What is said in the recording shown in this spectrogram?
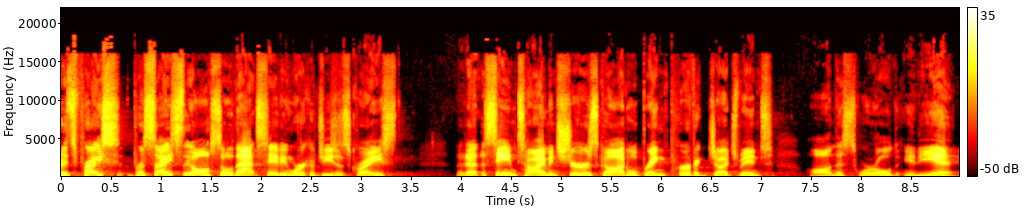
But it's precisely also that saving work of Jesus Christ that at the same time ensures God will bring perfect judgment on this world in the end.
